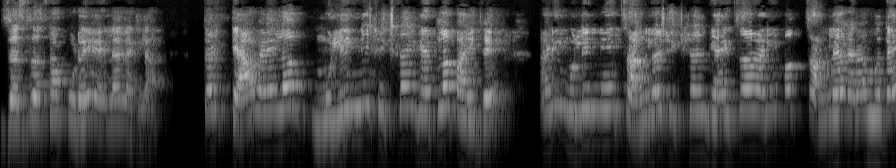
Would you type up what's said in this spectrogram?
जसजसा पुढे यायला लागला. तर त्यावेळेला मुलींनी शिक्षण घेतलं पाहिजे आणि मुलींनी चांगलं शिक्षण घ्यायचं आणि मग चांगल्या घरामध्ये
